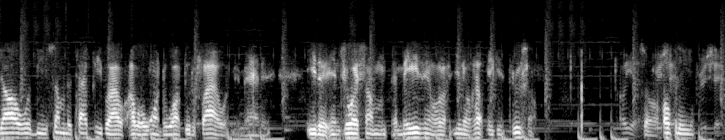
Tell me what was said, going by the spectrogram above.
y'all would be some of the type of people I, I would want to walk through the fire with me, man, and either enjoy something amazing or you know help me get through something. Oh yeah. So Appreciate hopefully- it. Appreciate it.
